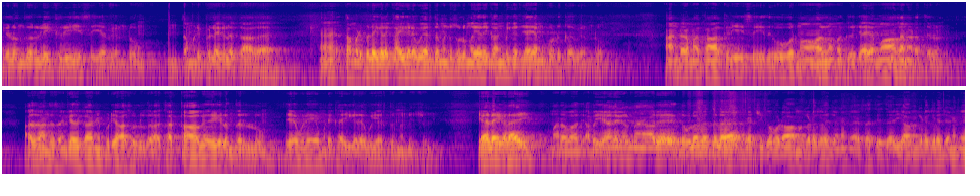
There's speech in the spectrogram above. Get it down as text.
எழுந்தொருளி கிரியை செய்ய வேண்டும். தம்முடைய பிள்ளைகளுக்காக அஹ், தம்முடைய பிள்ளைகளை கைகளை உயர்த்தும் என்று சொல்லும்போது எதை காண்பிக்க? ஜெயம் கொடுக்க வேண்டும். ஆண்டவர் நமக்காக கிரியை செய்து ஒவ்வொரு நாள் நமக்கு ஜெயமாக நடத்த வேண்டும். அதுதான் இந்த சங்கீதக்காரன் இப்படியாக சொல்லுகிறார். கர்த்தாவே எழுந்தருளும். தேவனே நம்முடைய கைகளை உயர்த்தும் என்று சொல்லி. ஏழைகளை மறவாதி. அப்போ ஏழைகள்னா யார்? இந்த உலகத்தில் ரட்சிக்கப்படாமல் கிடக்கிற ஜனங்க சத்தியத்தை அறியாமல் கிடக்கிற ஜனங்க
